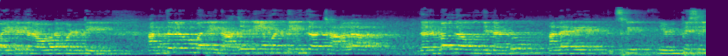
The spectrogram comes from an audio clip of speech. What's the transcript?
బయటకు రావడం అంటే అంతలో మరి రాజకీయం అంటే ఇంకా చాలా గర్వంగా ఉంది నాకు. అలాగే శ్రీ ఎంపీసీ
